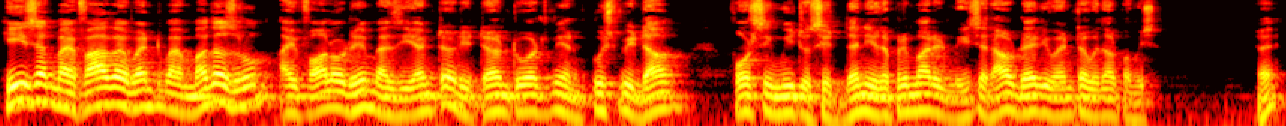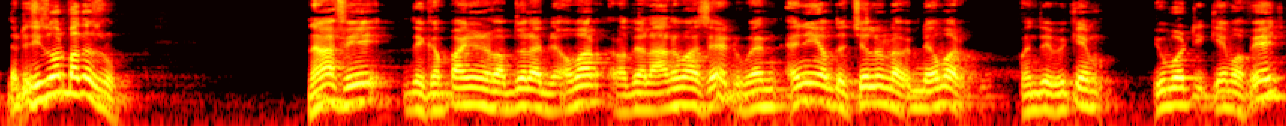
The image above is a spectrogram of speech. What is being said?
he said, My father went to my mother's room. I followed him. As he entered, he turned towards me and pushed me down, forcing me to sit. Then he reprimanded me. He said, How dare you enter without permission? That is his own mother's room. Nafi, the companion of Abdullah ibn Umar, anhu, said, when any of the children of Ibn Umar, when they became puberty, came of age,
